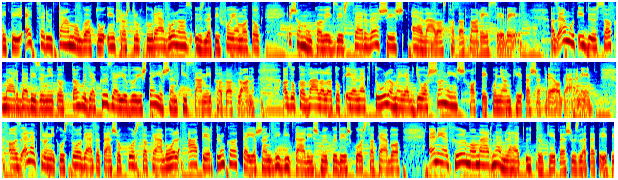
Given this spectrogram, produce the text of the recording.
IT egyszerű támogató infrastruktúrából az üzleti folyamatok és a munkavégzés szerves és elválaszthatatlan részévé. Az elmúlt időszak már bebizonyította, hogy a közeljövő is teljesen kiszámíthatatlan. Azok a vállalatok élnek túl, amelyek gyorsan és hatékonyan képesek reagálni. Az elektronikus szolgáltatások korszakából átértünk a teljesen digitális működés korszakába. Enélkül ma már nem lehet ütőképes üzletet építeni.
